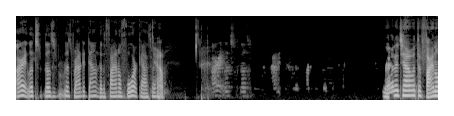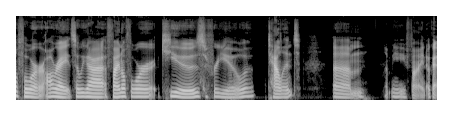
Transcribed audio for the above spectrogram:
All right, let's let's let's round it down to the final four, Catherine. Yeah. All right, let's let's round it down with the final four. All right. So we got final four cues for you. Talent. Um, let me find. Okay.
